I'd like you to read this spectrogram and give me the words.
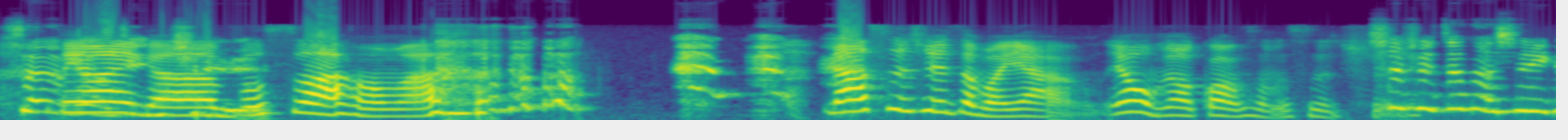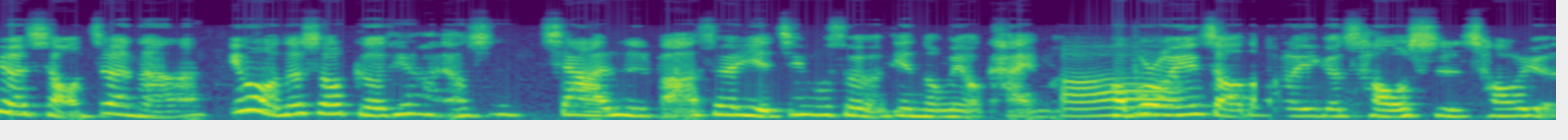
虽然没有进去，另外一个不算好吗？那市区怎么样？因为我没有逛什么市区。市区真的是一个小镇啊，因为我那时候隔天好像是假日吧，所以也几乎所有店都没有开门。哦、好不容易找到了一个超市，超远。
